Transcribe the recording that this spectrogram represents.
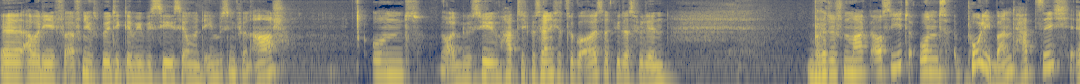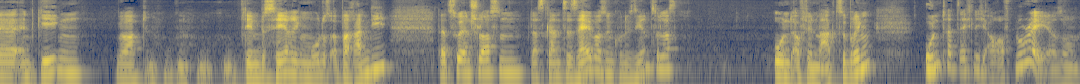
Äh, aber die Veröffentlichungspolitik der BBC ist ja im Moment eh ein bisschen für den Arsch. Und ja, die BBC hat sich bisher nicht dazu geäußert, wie das für den britischen Markt aussieht. Und Polyband hat sich äh, entgegen ja, dem bisherigen Modus operandi dazu entschlossen, das Ganze selber synchronisieren zu lassen und auf den Markt zu bringen. Und tatsächlich auch auf Blu-ray. Also,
